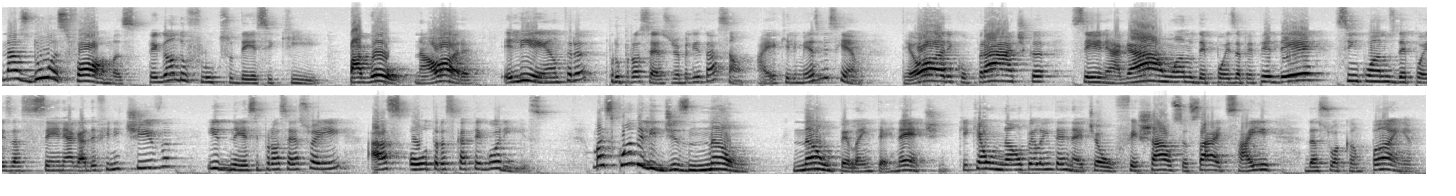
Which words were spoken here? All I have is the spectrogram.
Nas duas formas, pegando o fluxo desse que pagou na hora, ele entra para o processo de habilitação. Aí aquele mesmo esquema, teórico, prática, CNH, um ano depois a PPD, cinco anos depois a CNH definitiva e nesse processo aí as outras categorias. Mas quando ele diz não, não pela internet, o que, que é o não pela internet? É o fechar o seu site, sair da sua campanha?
